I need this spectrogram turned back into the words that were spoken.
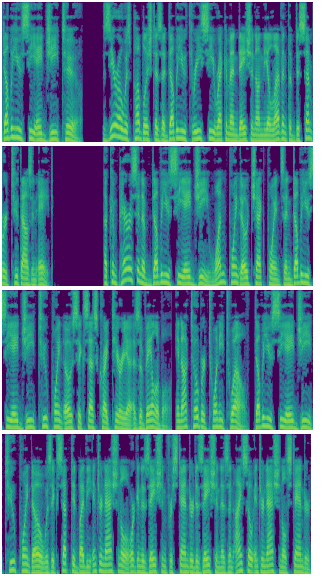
WCAG 2.0 was published as a W3C recommendation on of December 2008. A comparison of WCAG 1.0 checkpoints and WCAG 2.0 success criteria is available. In October 2012, WCAG 2.0 was accepted by the International Organization for Standardization as an ISO international standard,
